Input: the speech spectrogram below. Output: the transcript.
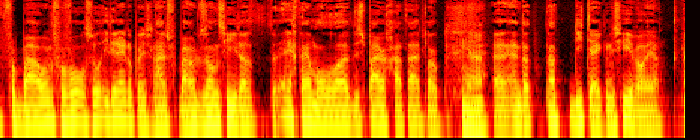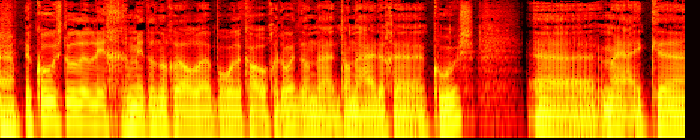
verbouwen. En vervolgens wil iedereen opeens zijn huis verbouwen. Dus dan zie je dat het echt helemaal de spuigaat uitloopt. Ja. en dat, dat, die tekenen zie je wel, ja. Ja. De koersdoelen liggen gemiddeld nog wel behoorlijk hoger hoor, dan, de, dan de huidige koers. Uh, maar ja, ik, uh,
